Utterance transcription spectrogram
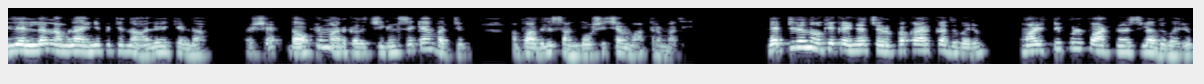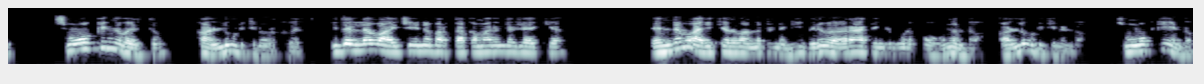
ഇതെല്ലാം നമ്മൾ അതിനെപ്പറ്റി ഒന്നും ആലോചിക്കേണ്ട. പക്ഷെ ഡോക്ടർമാർക്ക് അത് ചികിത്സിക്കാൻ പറ്റും. അപ്പൊ അതിൽ സന്തോഷിച്ചാൽ മാത്രം മതി. നെറ്റിൽ നോക്കിക്കഴിഞ്ഞാൽ ചെറുപ്പക്കാർക്ക് അത് വരും. മൾട്ടിപ്പിൾ പാർട്ട്നേഴ്സിൽ അത് വരും. സ്മോക്കിംഗ് വരുത്തും. കള്ളു കുടിക്കുന്നവർക്ക് വരുത്തും. ഇതെല്ലാം വായിച്ചു കഴിഞ്ഞാൽ ഭർത്താക്കന്മാരെന്താ വിചാരിക്കുക? എന്റെ ഭാര്യയ്ക്ക് അത് വന്നിട്ടുണ്ടെങ്കിൽ ഇവർ വേറെ ആരുടെങ്കിലും കൂടെ പോകുന്നുണ്ടോ? കള്ളു കുടിക്കുന്നുണ്ടോ? സ്മോക്ക് ചെയ്യുന്നുണ്ടോ?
